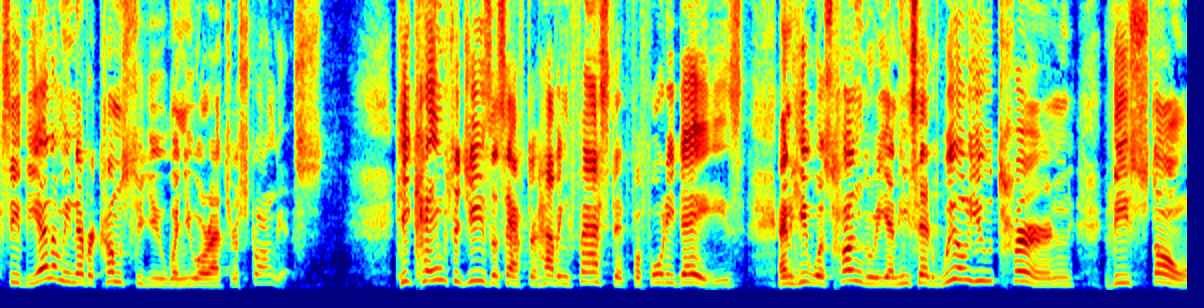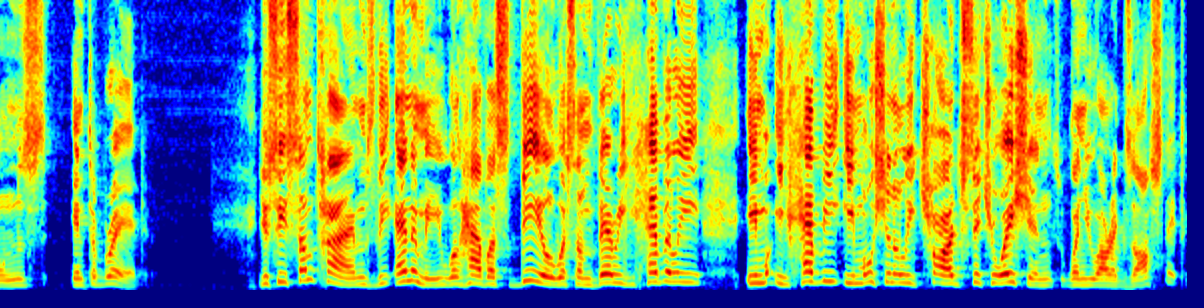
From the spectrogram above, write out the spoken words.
See, the enemy never comes to you when you are at your strongest. He came to Jesus after having fasted for 40 days and he was hungry and he said, Will you turn these stones into bread? You see, sometimes the enemy will have us deal with some very heavily, heavy, emotionally charged situations when you are exhausted,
